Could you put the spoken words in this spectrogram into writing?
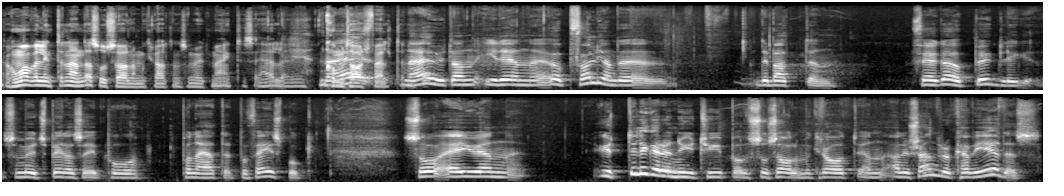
Hon var väl inte den enda socialdemokraten som utmärkte sig heller i kommentarsfältet? Nej, utan i den eh, uppföljande debatten. Föga uppbygglig. Som utspelar sig på, på nätet, på Facebook. Så är ju en ytterligare ny typ av socialdemokrat. En Alejandro Caviedes.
